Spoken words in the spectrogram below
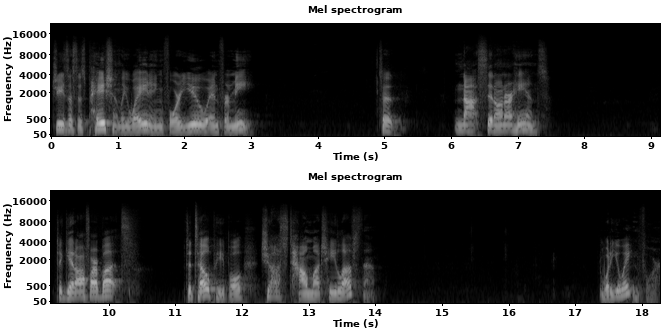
Jesus is patiently waiting for you and for me to not sit on our hands, to get off our butts, to tell people just how much He loves them. What are you waiting for?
